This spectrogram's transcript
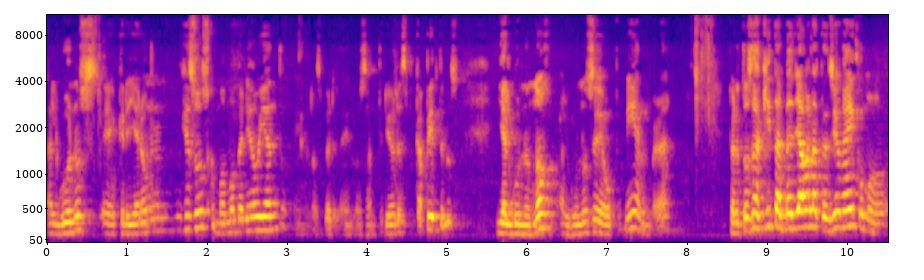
Algunos eh, creyeron en Jesús, como hemos venido viendo en los, en los anteriores capítulos, y algunos no, algunos se oponían, ¿verdad? Pero entonces aquí tal vez llama la atención ahí como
